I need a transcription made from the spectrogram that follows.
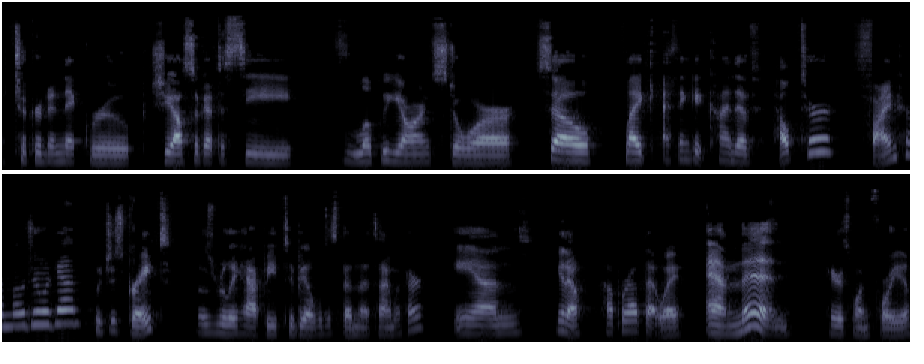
I took her to knit group. She also got to see local yarn store. So like, I think it kind of helped her find her mojo again, which is great. I was really happy to be able to spend that time with her and, you know, help her out that way. And then, here's one for you.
